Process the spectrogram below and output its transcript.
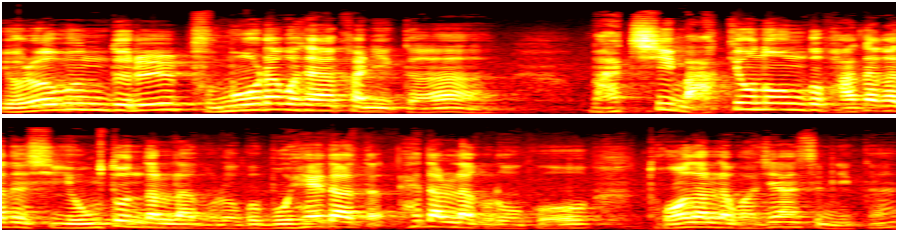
여러분들을 부모라고 생각하니까 마치 맡겨놓은 거 받아가듯이 용돈 달라고 그러고 뭐 해다, 해달라고 그러고 도와달라고 하지 않습니까?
